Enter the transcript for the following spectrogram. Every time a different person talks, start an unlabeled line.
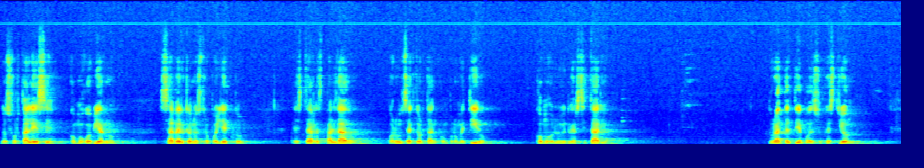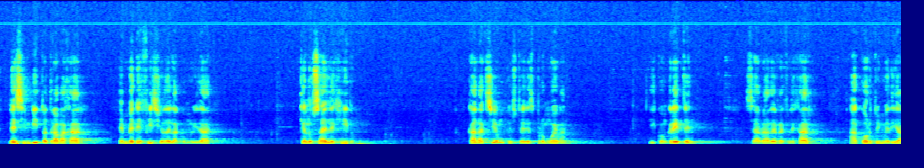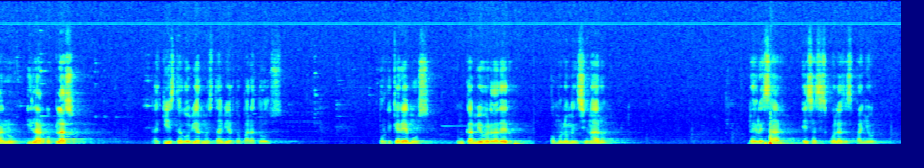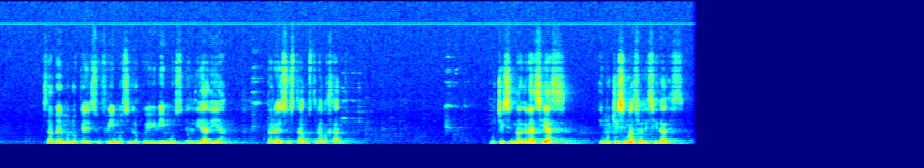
Nos fortalece como gobierno saber que nuestro proyecto está respaldado por un sector tan comprometido como el universitario. Durante el tiempo de su gestión, les invito a trabajar en beneficio de la comunidad que los ha elegido. Cada acción que ustedes promuevan y concreten se habrá de reflejar a corto y mediano y largo plazo. Aquí este gobierno está abierto para todos, porque queremos un cambio verdadero. Como lo mencionaron, regresar esas escuelas de español. Sabemos lo que sufrimos y lo que vivimos el día a día, pero eso estamos trabajando. Muchísimas gracias y muchísimas felicidades.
